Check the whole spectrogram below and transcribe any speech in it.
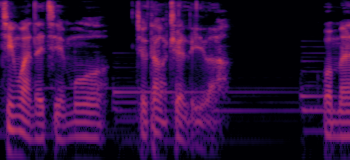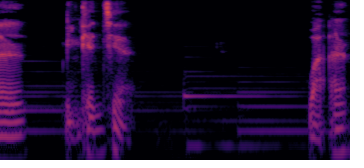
今晚的节目就到这里了，我们明天见。晚安，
